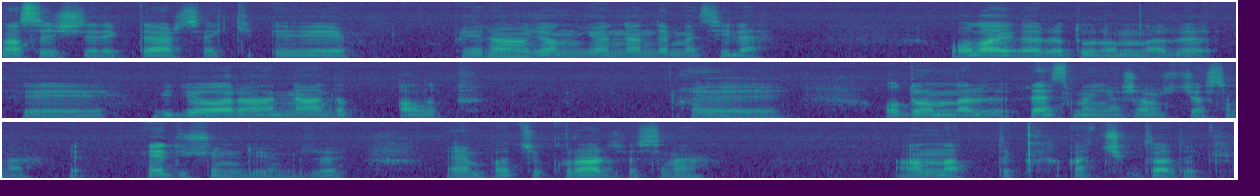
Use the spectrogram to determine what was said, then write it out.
Nasıl işledik dersek, e, Perihan Hoca'nın yönlendirmesiyle olayları, durumları e, videolar haline alıp, alıp e, o durumları resmen yaşamışçasına ne düşündüğümüzü empati kurarcasına anlattık, açıkladık.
